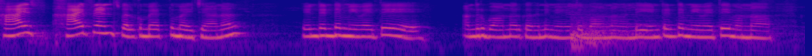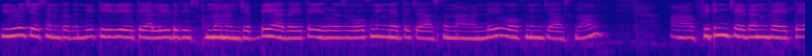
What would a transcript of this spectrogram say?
Hi hi friends welcome back to my channel. ఏంటంటే మేమైతే అందరూ బాగున్నారు కదండి మేమైతే బాగున్నామండి. ఏంటంటే మేమైతే మొన్న వీడియో చేశాను కదండి టీవీ అయితే ఎల్ఈడి తీసుకున్నామని చెప్పి అదైతే ఈరోజు ఓపెనింగ్ అయితే చేస్తున్నామండి ఓపెనింగ్ చేస్తున్నాం. ఫిట్టింగ్ చేయడానికి అయితే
